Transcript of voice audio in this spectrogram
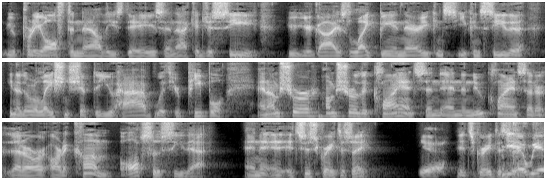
you're pretty often now these days. And I could just see your, your guys like being there. You can, you can see the, you know, the relationship that you have with your people. And I'm sure, I'm sure the clients and, and the new clients that are, that are, are to come also see that. And it, it's just great to see. yeah. It's great to see. Yeah, we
